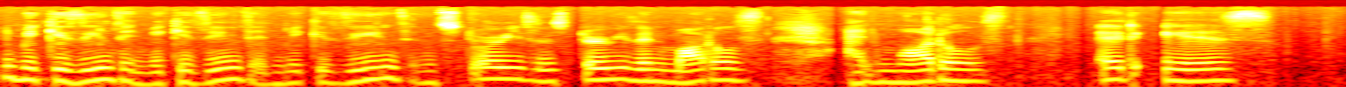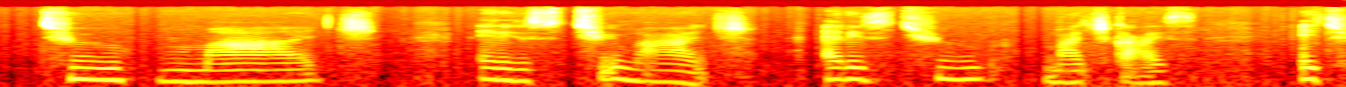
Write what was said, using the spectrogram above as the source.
magazines and magazines and magazines and stories and stories and models and models. It is too much. It is too much. It is too much, guys. It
